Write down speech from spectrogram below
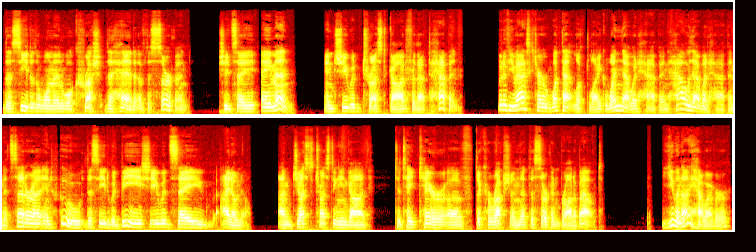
the seed of the woman will crush the head of the serpent, she'd say, Amen. And she would trust God for that to happen. But if you asked her what that looked like, when that would happen, how that would happen, etc., and who the seed would be, she would say, I don't know. I'm just trusting in God to take care of the corruption that the serpent brought about. You and I, however,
